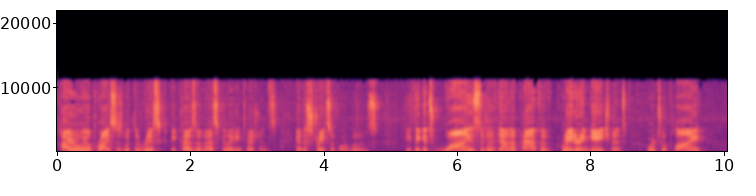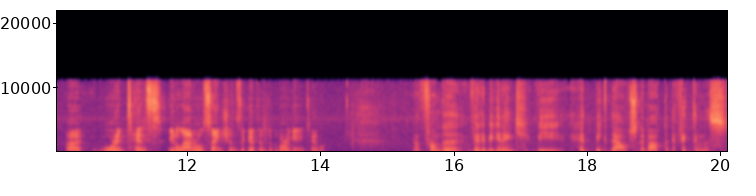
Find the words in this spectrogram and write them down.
higher oil prices with the risk because of escalating tensions in the Straits of Hormuz. Do you think it's wise to move down a path of greater engagement or to apply uh, more intense unilateral sanctions that get them to the bargaining table? Now, from the very beginning, we had big doubts about the effectiveness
